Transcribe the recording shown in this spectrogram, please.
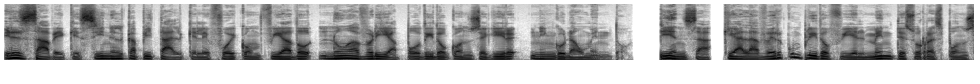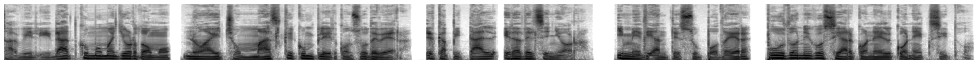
Él sabe que sin el capital que le fue confiado no habría podido conseguir ningún aumento. Piensa que al haber cumplido fielmente su responsabilidad como mayordomo, no ha hecho más que cumplir con su deber. El capital era del Señor, y mediante su poder pudo negociar con él con éxito.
